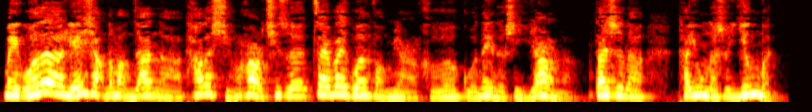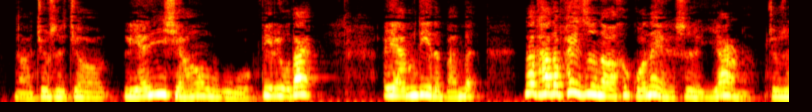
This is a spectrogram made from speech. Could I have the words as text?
美国的联想的网站呢，它的型号其实在外观方面和国内的是一样的，但是呢，它用的是英文。啊，就是叫联想五第六代，AMD 的版本。那它的配置呢，和国内也是一样的，就是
